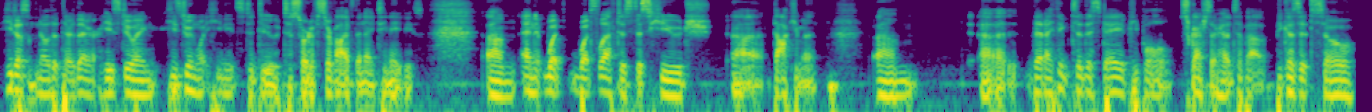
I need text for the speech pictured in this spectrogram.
he doesn't know that they're there. He's doing he's doing what he needs to do to sort of survive the 1980s. Um, and what what's left is this huge uh, document um, uh, that I think to this day people scratch their heads about because it's so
